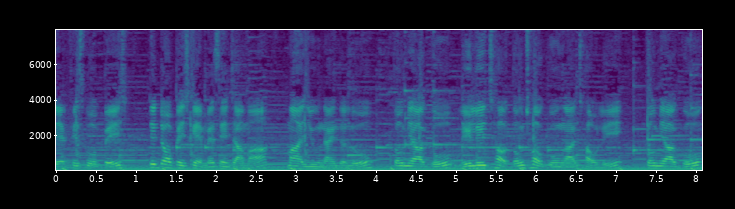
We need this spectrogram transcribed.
ရဲ့ Facebook page TikTok page က Messenger မှာမှာယူနိုင်တယ်လို့3994 446 36956 3994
